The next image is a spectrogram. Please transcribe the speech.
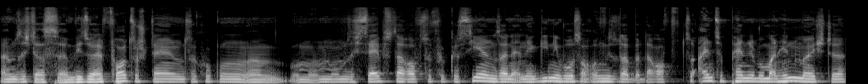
ähm, sich das ähm, visuell vorzustellen und zu gucken, ähm, um, um, um sich selbst darauf zu fokussieren, seine Energieniveaus auch irgendwie so da, darauf zu einzupendeln, wo man hin möchte.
